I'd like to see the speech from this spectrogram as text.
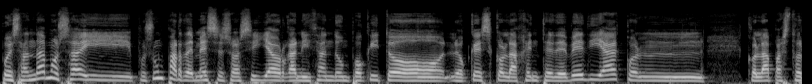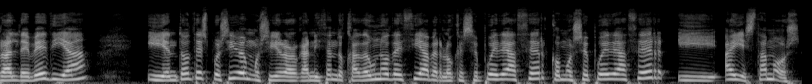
Pues andamos ahí pues un par de meses o así ya organizando un poquito lo que es con la gente de Bedia, con, con la pastoral de Bedia. Y entonces pues íbamos a ir organizando, cada uno decía a ver lo que se puede hacer, cómo se puede hacer y ahí estamos.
